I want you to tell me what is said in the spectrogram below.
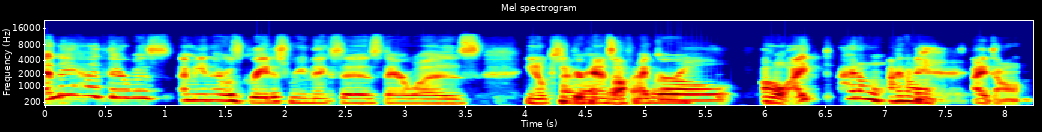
and they had there was i mean there was greatest remixes there was you know keep I your hands off my girl oh i i don't i don't i don't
